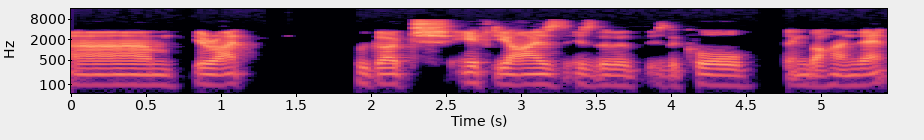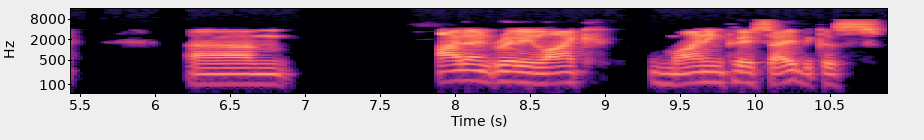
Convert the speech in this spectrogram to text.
Um, you're right. We've got FDI is, is the is the core thing behind that. Um, I don't really like mining per se because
